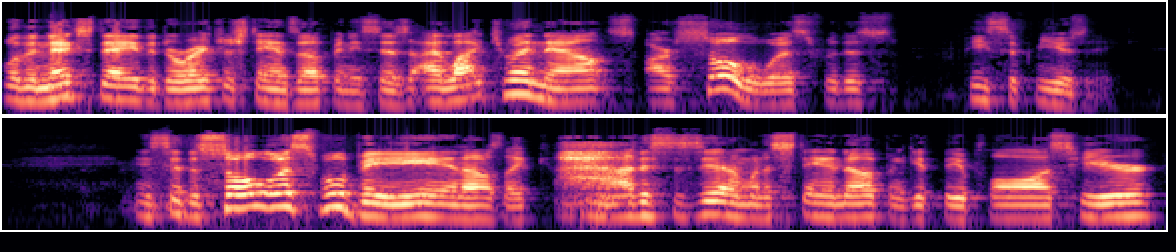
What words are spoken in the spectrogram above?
Well, the next day, the director stands up and he says, I'd like to announce our soloist for this piece of music And he said, The soloist will be, and I was like, ah, this is it. I'm going to stand up and get the applause here.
